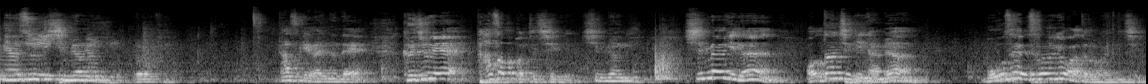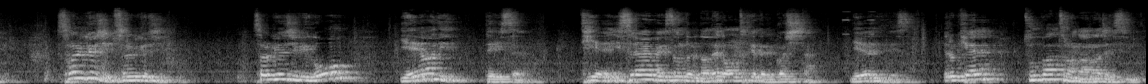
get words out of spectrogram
민수기, 신명기 이렇게 다섯 개가 있는데 그 중에 다섯 번째 책이에요. 신명기. 신명기는 어떤 책이냐면 모세의 설교가 들어가 있는 책이에요. 설교집, 설교집. 설교집이고 예언이 돼 있어요. 뒤에 이스라엘 백성들 너네가 어떻게 될 것이다. 예언이 돼 있어요. 이렇게 두 파트로 나눠져 있습니다.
